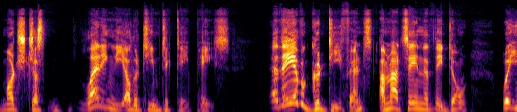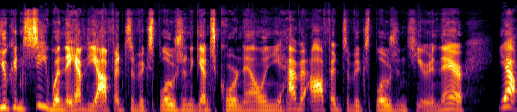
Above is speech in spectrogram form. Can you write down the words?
much just letting the other team dictate pace. Now, they have a good defense. I'm not saying that they don't, but you can see when they have the offensive explosion against Cornell and you have offensive explosions here and there. Yeah,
